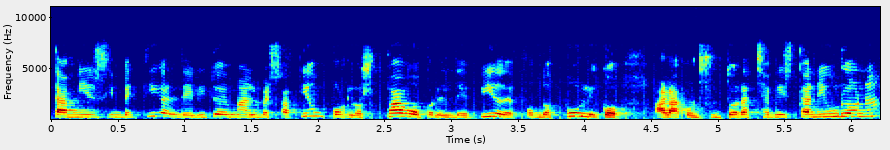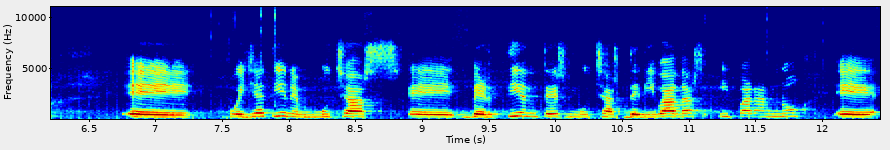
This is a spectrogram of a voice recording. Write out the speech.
también se investiga el delito de malversación por los pagos, por el desvío de fondos públicos a la consultora chavista Neurona, eh, pues ya tienen muchas eh, vertientes, muchas derivadas y para no eh,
